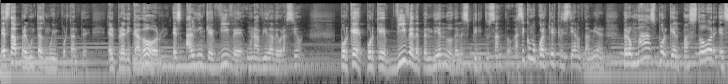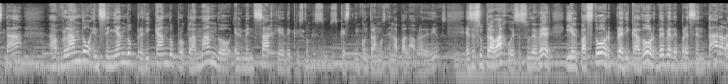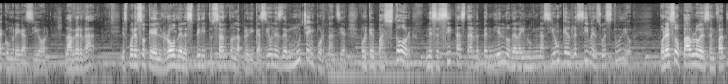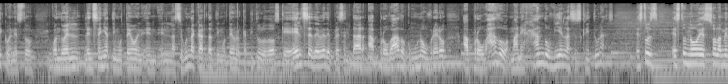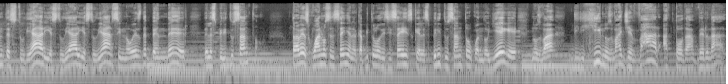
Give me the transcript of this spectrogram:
Esta pregunta es muy importante. El predicador es alguien que vive una vida de oración. ¿Por qué? Porque vive dependiendo del Espíritu Santo, así como cualquier cristiano también, pero más porque el pastor está hablando, enseñando, predicando, proclamando el mensaje de Cristo Jesús que encontramos en la palabra de Dios. Ese es su trabajo, ese es su deber. Y el pastor, predicador, debe de presentar a la congregación la verdad. Y es por eso que el rol del Espíritu Santo en la predicación es de mucha importancia, porque el pastor necesita estar dependiendo de la iluminación que él recibe en su estudio. Por eso Pablo es enfático en esto cuando él le enseña a Timoteo en, la segunda carta a Timoteo en el capítulo 2 que él se debe de presentar aprobado como un obrero aprobado, manejando bien las escrituras. Esto, es, esto no es solamente estudiar y estudiar y estudiar, sino es depender del Espíritu Santo. Otra vez, Juan nos enseña en el capítulo 16 que el Espíritu Santo cuando llegue nos va dirigir, nos va a llevar a toda verdad.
